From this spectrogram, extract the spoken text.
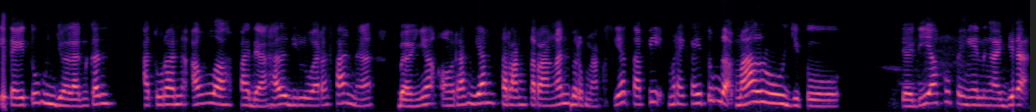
kita itu menjalankan aturan Allah. Padahal di luar sana banyak orang yang terang-terangan bermaksiat tapi mereka itu nggak malu gitu. Jadi aku pengen ngajak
